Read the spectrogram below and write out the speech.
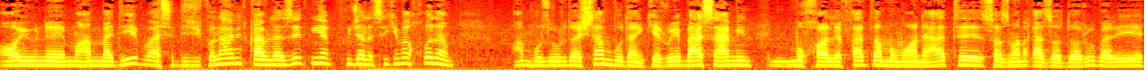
آیون محمدی و دیجیکالا همین قبل از این میگم اون جلسه که من خودم هم حضور داشتم بودن که روی بحث همین مخالفت و ممانعت سازمان غذادارو برای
